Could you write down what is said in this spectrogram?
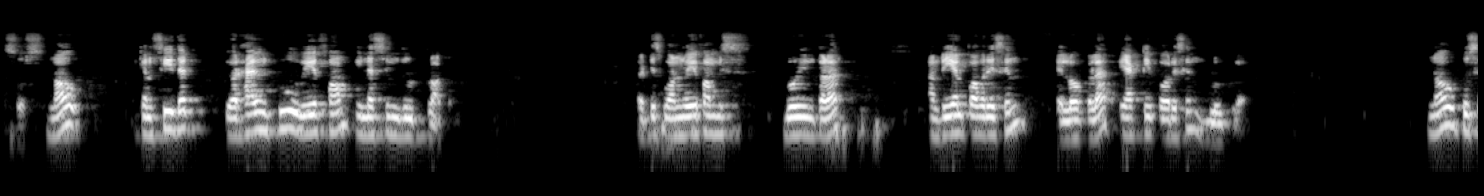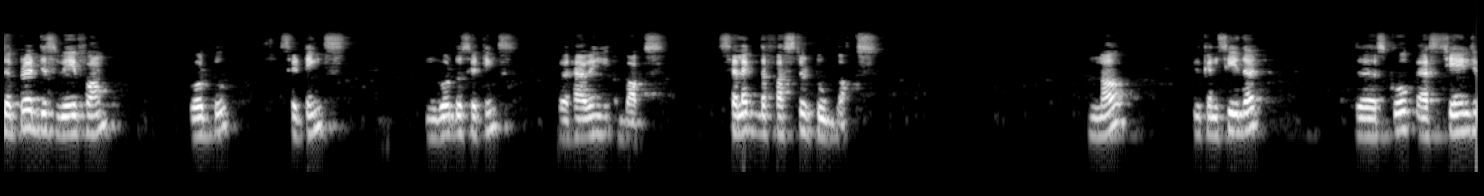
source. Now you can see that you are having two waveform in a single plot. That is one waveform is blue in color and real power is in yellow color reactive power is in blue color. Now to separate this waveform go to settings. Go to settings we are having a box. Select the first two blocks. Now you can see that the scope has changed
